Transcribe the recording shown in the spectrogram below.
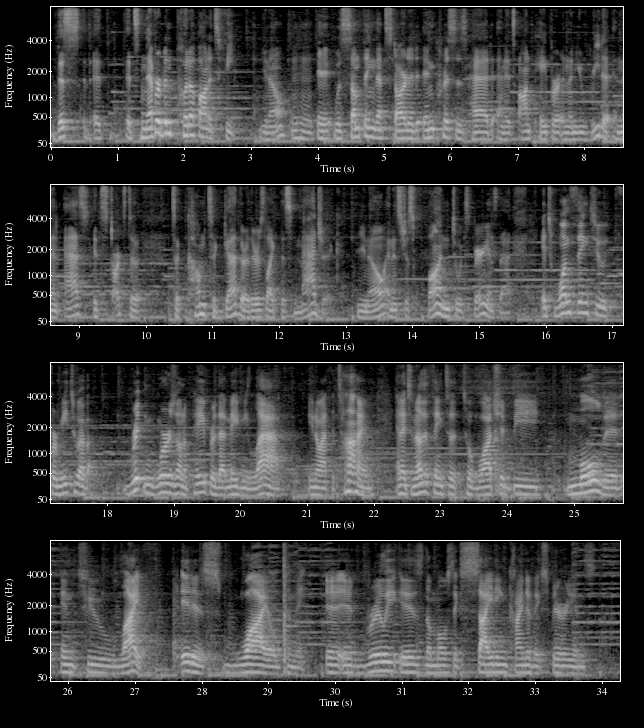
this. It, it's never been put up on its feet. You know, mm-hmm. it was something that started in Chris's head, and it's on paper, and then you read it, and then as it starts to to come together, there's like this magic. You know, and it's just fun to experience that. it's one thing to for me to have written words on a paper that made me laugh, you know, at the time, and it's another thing to, to watch it be molded into life. It is wild to me. It, it really is the most exciting kind of experience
